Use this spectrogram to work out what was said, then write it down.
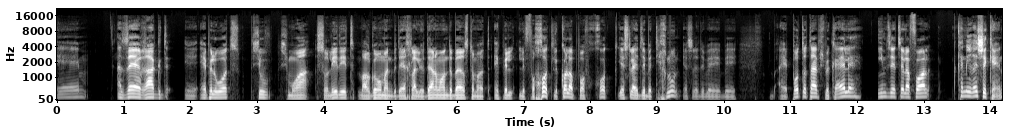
אמ, אז זה rugged Apple Watch שוב שמועה סולידית מר גורמן בדרך כלל יודע על מה מדבר זאת אומרת Apple לפחות לכל הפחות יש לה את זה בתכנון יש לה את זה ב prototypes וכאלה אם זה יצא לפועל כנראה שכן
